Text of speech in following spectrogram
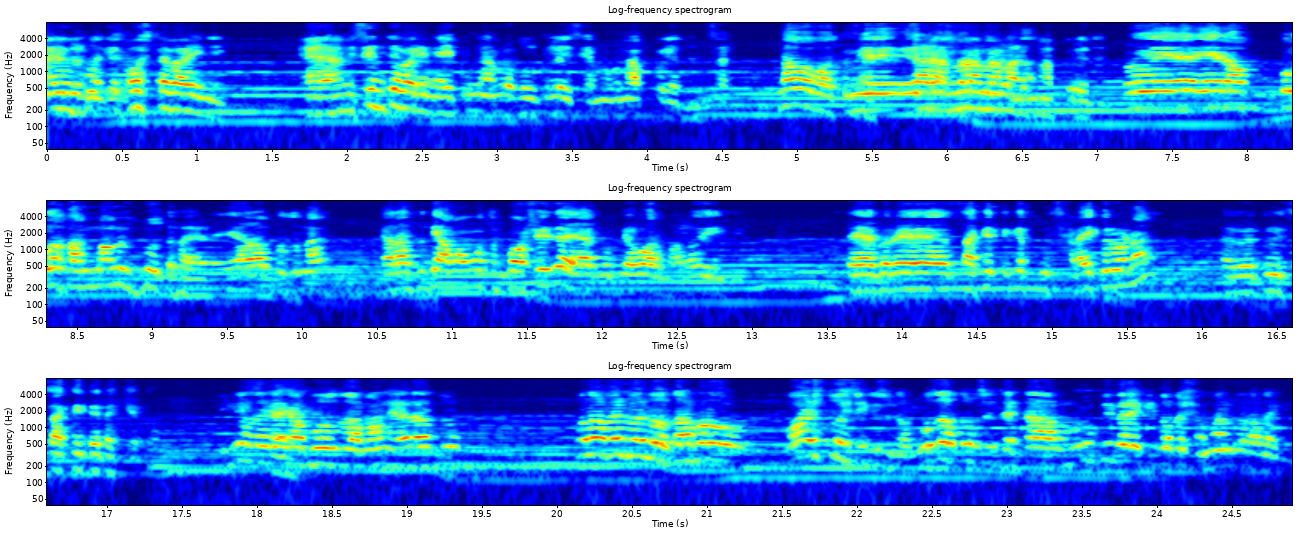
আমি বুঝতে পারিনি। হ্যাঁ, আমি চিনতে পারি না এই আমরা ভুল করেছি আমাকে মাফ করে দেন স্যার। না বাবা তুমি এ- এ স্যার আমরা আমার মাফ করে দেন। এরা পোলা ফান মানুষ বলতে পারে না এরা বুঝো না। এরা যদি আমার মতো বসে যায় ব্যবহার ভালো হয়ে যায়। দয়া করে চাকরি থেকে তুমি ছাড়াই করো না তারপরে তুমি চাকরিতে রেখে দাও। ঠিক আছে বুঝলাম মানে এরা তো বলাবেন তারপর বয়স তো হয়েছে কিছু না। বোঝা তো একটা মুরব্বী করে কীভাবে সম্মান করা লাগে।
